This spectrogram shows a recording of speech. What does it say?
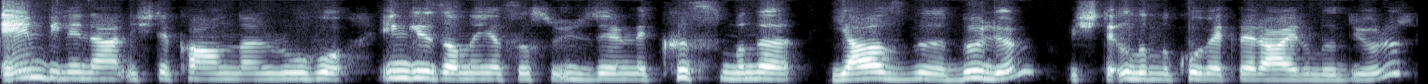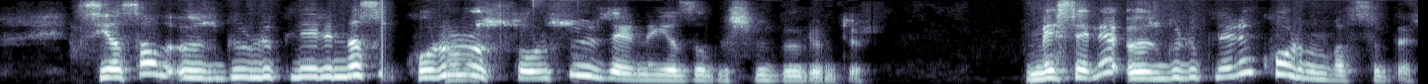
En bilinen işte kanunların ruhu İngiliz Anayasası üzerine kısmını yazdığı bölüm işte ılımlı kuvvetler ayrılığı diyoruz. Siyasal özgürlükleri nasıl koruruz sorusu üzerine yazılmış bir bölümdür. Mesele özgürlüklerin korunmasıdır.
